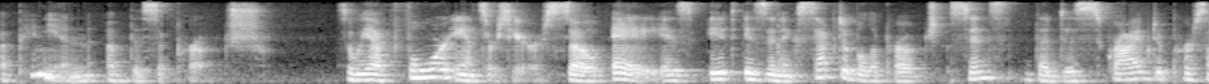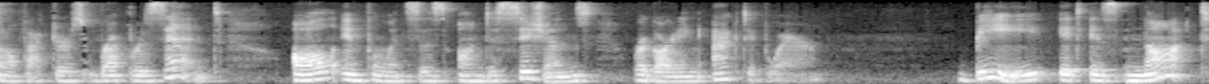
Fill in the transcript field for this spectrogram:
opinion of this approach? So we have four answers here. So A is it is an acceptable approach since the described personal factors represent all influences on decisions regarding activewear. B, it is not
